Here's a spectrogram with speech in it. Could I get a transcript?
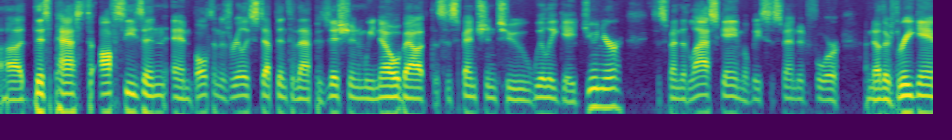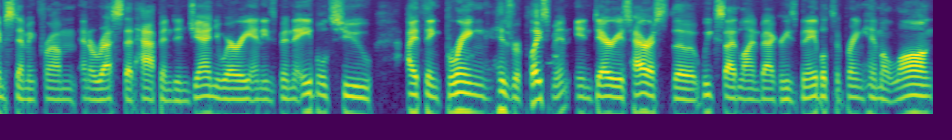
uh, this past offseason, and Bolton has really stepped into that position. We know about the suspension to Willie Gay Jr., suspended last game. He'll be suspended for another three games stemming from an arrest that happened in January. And he's been able to, I think, bring his replacement in Darius Harris, the weak side linebacker. He's been able to bring him along.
